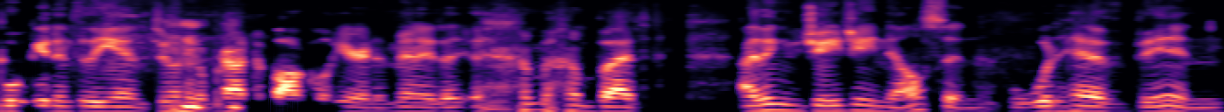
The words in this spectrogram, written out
we'll get into the Antonio Brown debacle here in a minute, but I think JJ Nelson would have been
